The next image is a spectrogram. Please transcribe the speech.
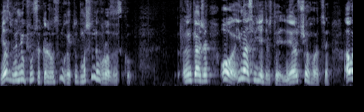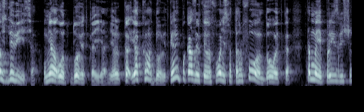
Я дзвоню Ксюші, кажу, слухай, тут машина в розиску. Він каже, о, і на свідетельство. Я говорю, чого це? А ось дивіться, у мене от довідка є. Я говорю, яка довідка? Він показує в телефоні, сфотографована довідка, там моє прізвище.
